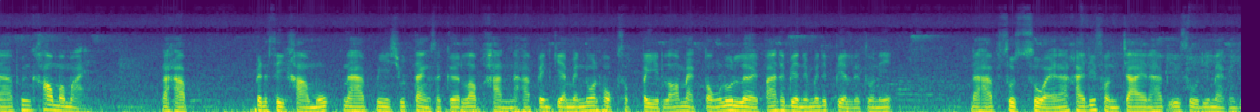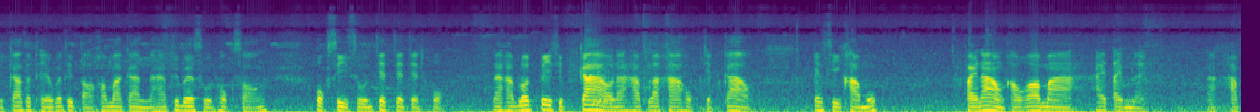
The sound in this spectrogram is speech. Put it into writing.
นะเพิ่งเข้ามาใหม่นะครับ เป็นสีขาวมุกนะครับ มีชุดแต่งสเกิร์ตรอบคันนะครับ เป็นเกียร์แมนนวล 6 สปีดล้อแม็กตรงรุ่นเลย ป้ายทะเบียนยังไม่ได้เปลี่ยนเลยตัวนี้นะครับ สุดสวยนะ ใครที่สนใจนะครับ i s u d m a x 1.9สเทลก็ติดต่อเข้ามากันนะครับ ที่เบอร์ 062 640 7776 นะครับ รถปี 19 นะครับ ราคา 679 เป็นสีขาวมุก ไฟหน้าของเขาก็มาให้เต็มเลยนะครับ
